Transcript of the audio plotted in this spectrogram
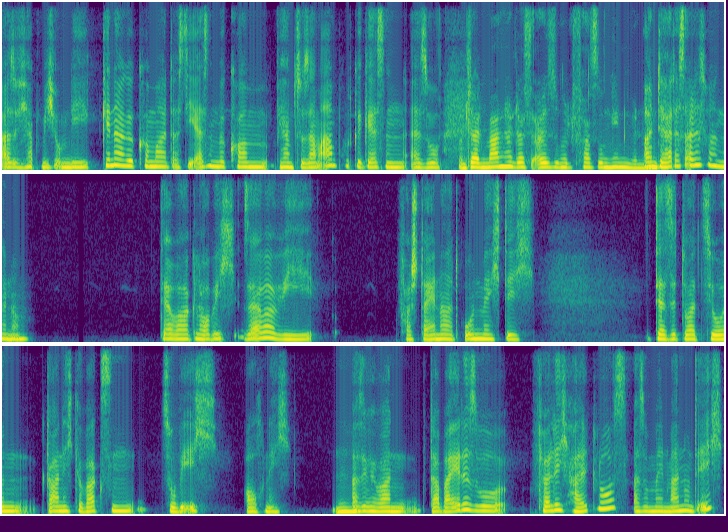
Also ich habe mich um die Kinder gekümmert, dass die Essen bekommen. Wir haben zusammen Abendbrot gegessen. Also und dein Mann hat das alles so mit Fassung hingenommen. Und der hat das alles so hingenommen. Der war, glaube ich, selber wie versteinert, ohnmächtig, der Situation gar nicht gewachsen, so wie ich auch nicht. Mhm. Also wir waren da beide so völlig haltlos, also mein Mann und ich.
